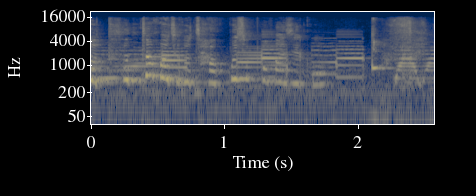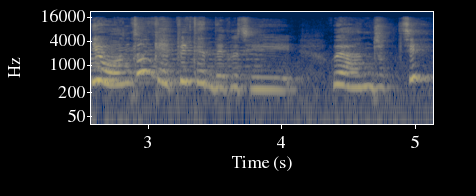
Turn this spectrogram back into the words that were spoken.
뭐지 던질 거 던져가지고 잡고 싶어가지고 얘 완전 개필 텐데 그지? 왜 안 죽지?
